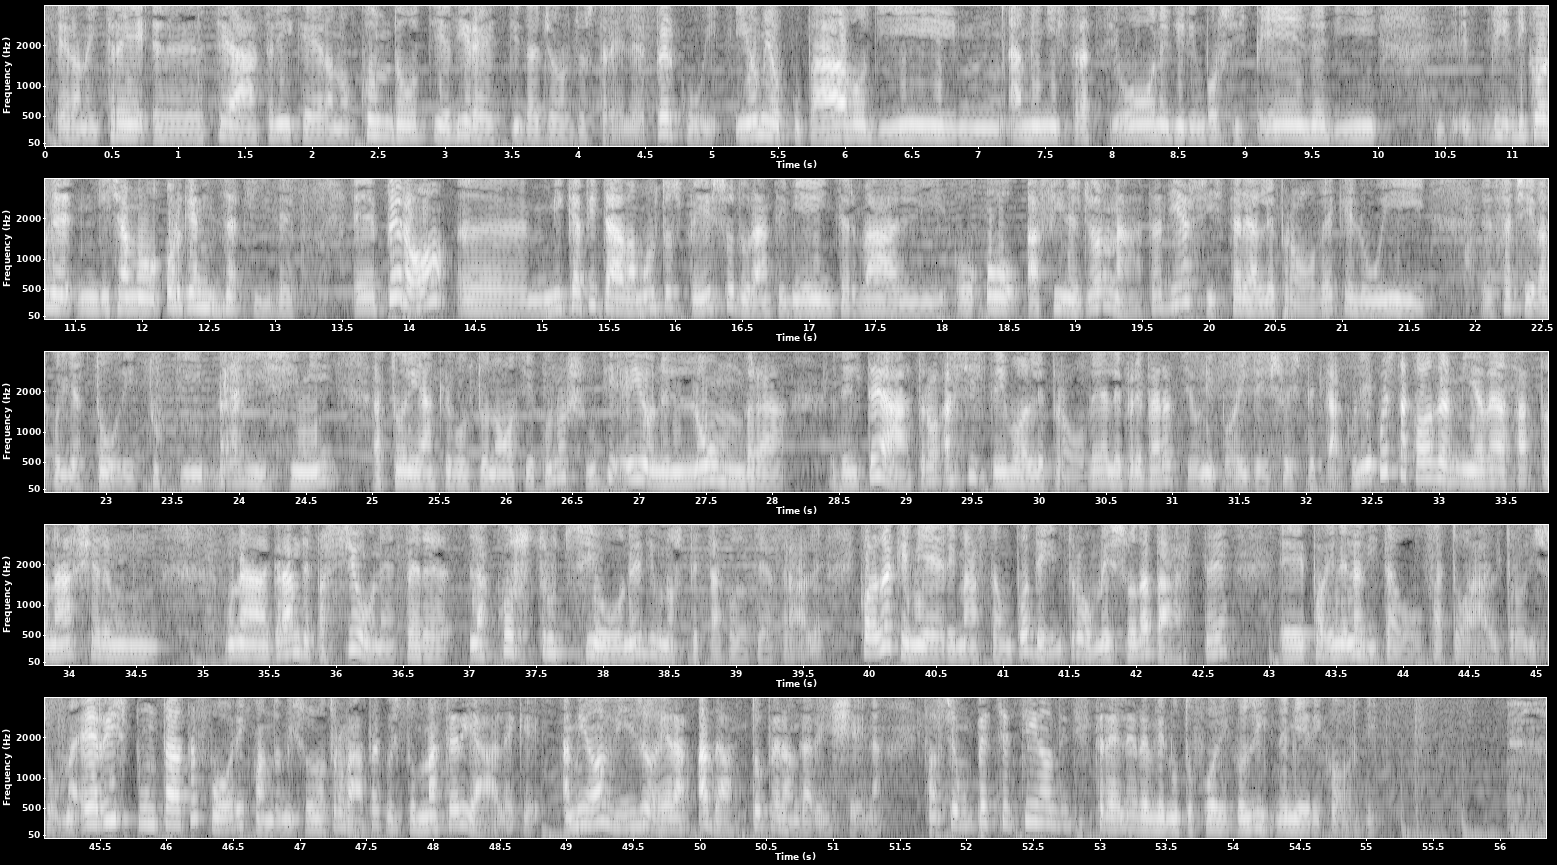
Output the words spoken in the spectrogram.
Erano i tre eh, teatri che erano condotti e diretti da Giorgio Streller, per cui io mi occupavo di mh, amministrazione, di rimborsi spese, di, di- di cose diciamo organizzative. Eh, però eh, mi capitava molto spesso durante i miei intervalli o, o a fine giornata di assistere alle prove che lui eh, faceva con gli attori, tutti bravissimi, attori anche molto noti e conosciuti, e io nell'ombra del teatro assistevo alle prove, alle preparazioni poi dei suoi spettacoli e questa cosa mi aveva fatto nascere un- una grande passione per la costruzione di uno spettacolo teatrale, cosa che mi è rimasta un po' dentro, ho messo da parte e poi nella vita ho fatto altro, insomma, è rispuntata fuori quando mi sono trovata questo materiale che a mio avviso era adatto per andare in scena. Forse un pezzettino di Streller è venuto fuori così nei miei ricordi.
